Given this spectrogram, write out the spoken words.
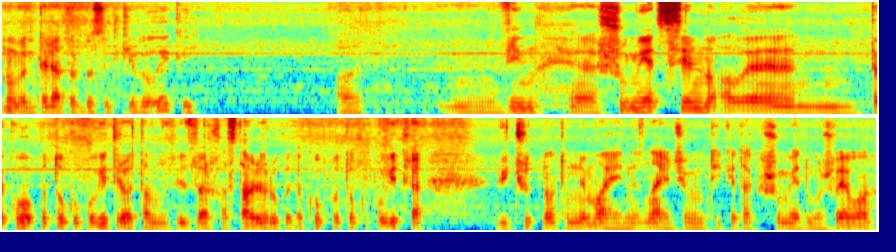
ну, вентилятор досить великий. Але він е, шумить сильно, але такого потоку повітря, там зверху ставлю руку, такого потоку повітря відчутного там немає. Не знаю, чи він тільки так шумить. Можливо,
